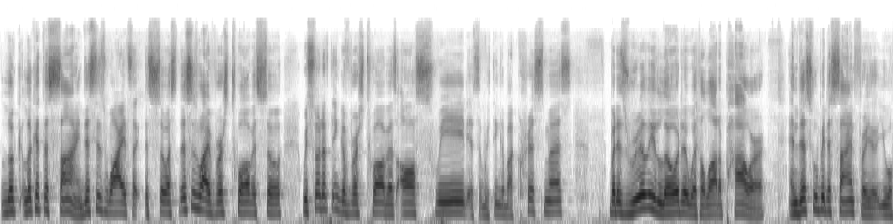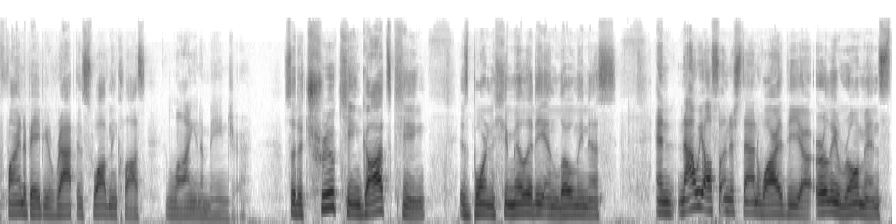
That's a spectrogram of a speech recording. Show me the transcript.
look, look at the sign. This is why it's like it's so. This is why verse 12 is so. We sort of think of verse 12 as all sweet. It's, we think about Christmas, but it's really loaded with a lot of power. And this will be the sign for you. You will find a baby wrapped in swaddling cloths and lying in a manger. So the true king, God's king, is born in humility and lowliness. And now we also understand why the uh, early Romans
